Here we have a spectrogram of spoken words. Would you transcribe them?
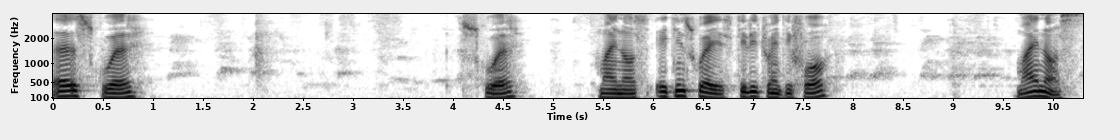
s square square minus 18 square is 324 minus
